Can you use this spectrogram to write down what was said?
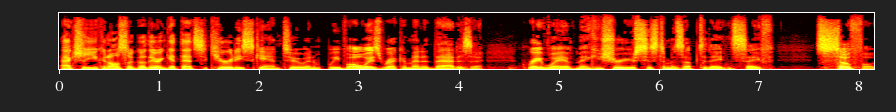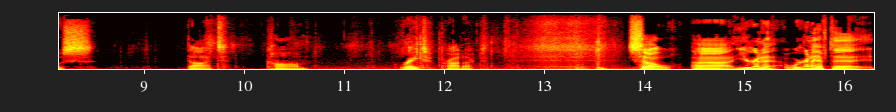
Actually, you can also go there and get that security scan too. And we've always recommended that as a great way of making sure your system is up to date and safe. Sophos.com. Great product. So uh, you're gonna we're gonna have to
